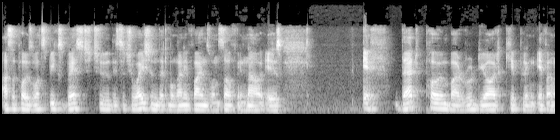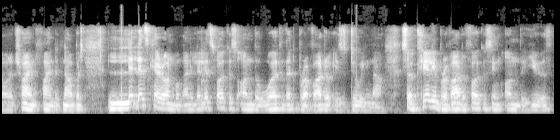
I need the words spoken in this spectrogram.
I suppose what speaks best to the situation that Bongani finds oneself in now is if that poem by Rudyard Kipling, if I'm going to try and find it now, but let, us carry on, Bongani. Let, us focus on the work that Bravado is doing now. So clearly, Bravado mm. focusing on the youth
